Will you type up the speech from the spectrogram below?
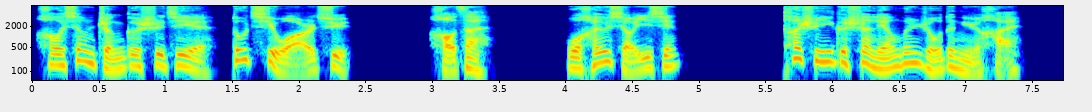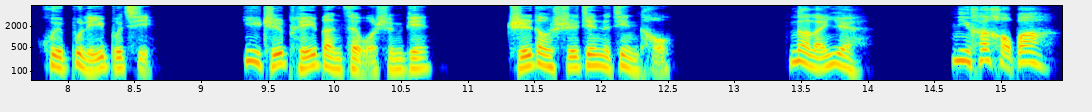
好像整个世界都弃我而去。好在我还有小医仙，她是一个善良温柔的女孩，会不离不弃。一直陪伴在我身边，直到时间的尽头。纳兰叶，你还好吧？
